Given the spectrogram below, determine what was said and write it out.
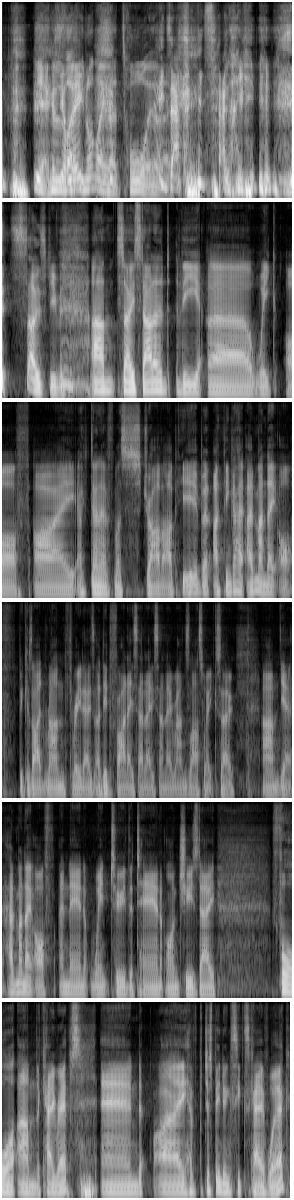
Yeah, because like, leg- you're not like that tall. either. exactly, exactly. so stupid. Um, so started the uh, week off. I I don't have my Strava up here, but I think I had, I had Monday off because I'd run three days. I did Friday, Saturday, Sunday runs last week. So um, yeah, had Monday off and then went to the tan on Tuesday for um, the K reps, and I have just been doing six K of work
